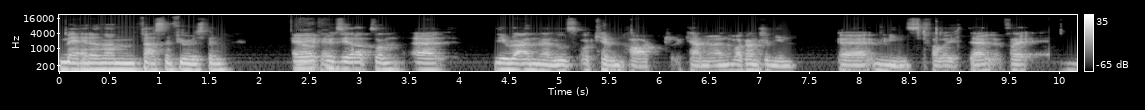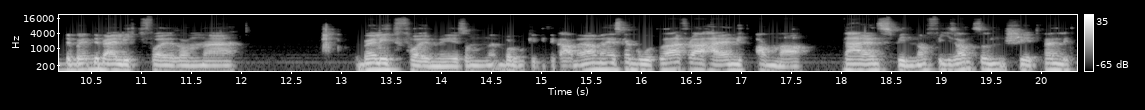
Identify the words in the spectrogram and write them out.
mer enn en Fast and Furious-film. Jeg Ja, vil, vil si at sånn uh, de Ryan Reynolds og Kevin Hart-cameraen var kanskje min uh, minst favorittdel. For det ble, det ble litt for sånn uh, Det ble litt for mye sånn blunking til kamera, men jeg skal godta det, her, for det her er en litt annen det her er en spin-off, ikke sant? så den skyter på en litt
